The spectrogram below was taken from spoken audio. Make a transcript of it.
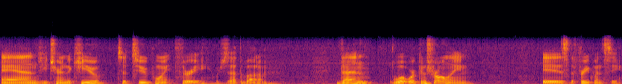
And he turned the Q to 2.3, which is at the bottom. Then what we're controlling is the frequency.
